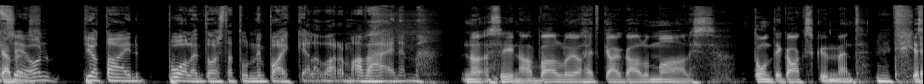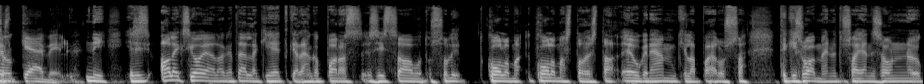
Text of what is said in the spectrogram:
kävelyssä? Se on jotain puolentoista tunnin paikkeilla varmaan, vähän enemmän. No siinä on vaan ollut jo hetken aikaa ollut maalissa tunti 20. Mm. Ja, ja se on kävely. Niin, ja siis Aleksi Ojala, joka tälläkin hetkellä, jonka paras siis saavutus oli kolma, 13 Eugen M-kilpailussa, teki Suomen ennätysajan, niin se on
